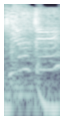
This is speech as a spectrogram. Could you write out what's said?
Tuesday.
